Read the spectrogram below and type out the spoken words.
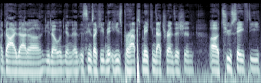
a guy that you know, again, it seems like he he's perhaps making that transition to safety.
